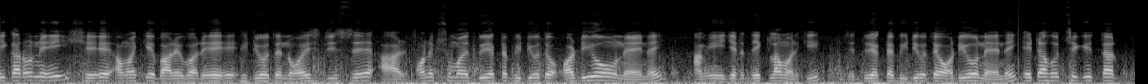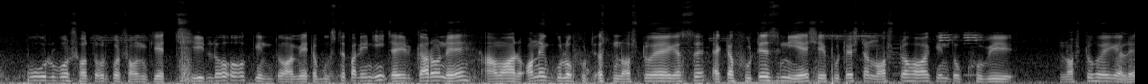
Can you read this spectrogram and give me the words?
এই কারণেই সে আমাকে বারে বারে ভিডিওতে নয়েজ দিচ্ছে আর অনেক সময় দুই একটা ভিডিওতে অডিওও নেয় নাই। আমি যেটা দেখলাম আর কি, যে দুই একটা ভিডিওতে অডিও নেয় নাই। এটা হচ্ছে কি তার পূর্ব সতর্ক সংকেত ছিল, কিন্তু আমি এটা বুঝতে পারিনি। এর কারণে আমার অনেকগুলো ফুটেজ নষ্ট হয়ে গেছে। একটা ফুটেজ নিয়ে সেই ফুটেজটা নষ্ট হওয়া কিন্তু খুবই নষ্ট হয়ে গেলে।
